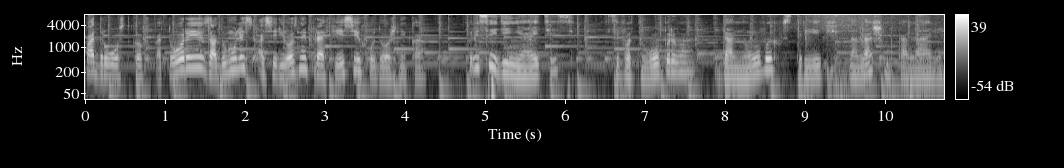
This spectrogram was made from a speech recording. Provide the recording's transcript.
подростков, которые задумались о серьезной профессии художника. Присоединяйтесь. Всего доброго. До новых встреч на нашем канале.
